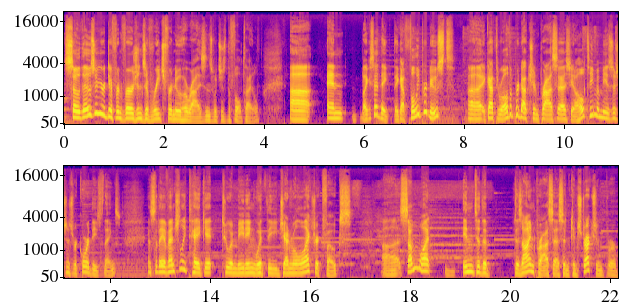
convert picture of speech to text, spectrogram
So those are your different versions of Reach for New Horizons, which is the full title. Uh, and like I said, they they got fully produced. Uh, it got through all the production process. You know, a whole team of musicians record these things, and so they eventually take it to a meeting with the General Electric folks, uh, somewhat into the design process and construction or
